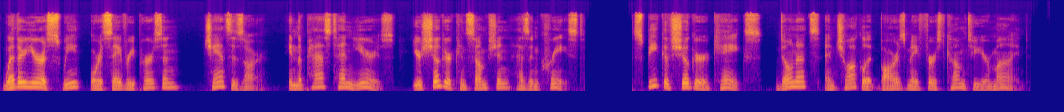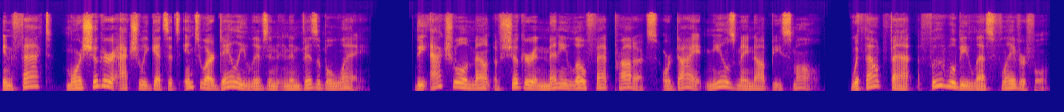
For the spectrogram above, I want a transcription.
Whether you're a sweet or a savory person, chances are, in the past 10 years, your sugar consumption has increased. Speak of sugar cakes, donuts, and chocolate bars may first come to your mind. In fact, more sugar actually gets its into our daily lives in an invisible way. The actual amount of sugar in many low-fat products or diet meals may not be small. Without fat, food will be less flavorful.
